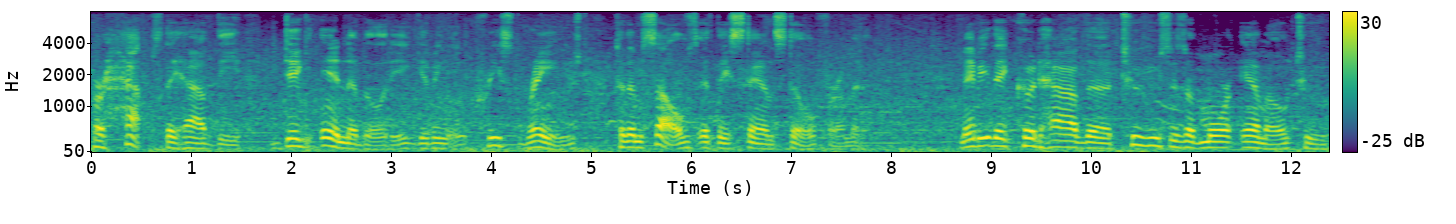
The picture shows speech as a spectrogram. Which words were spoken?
Perhaps they have the dig in ability giving increased range to themselves if they stand still for a minute. Maybe they could have the two uses of more ammo to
